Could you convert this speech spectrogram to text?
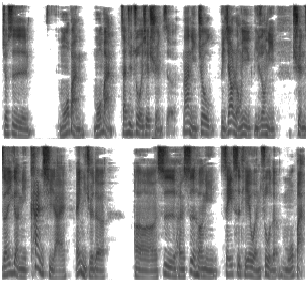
就是模板，模板再去做一些选择，那你就比较容易。比如说你选择一个你看起来，哎，你觉得呃是很适合你这一次贴文做的模板，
